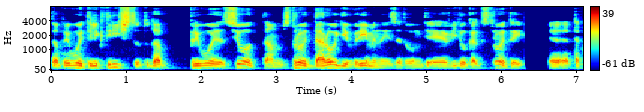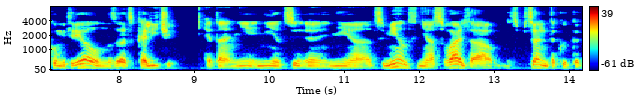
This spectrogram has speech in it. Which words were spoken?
туда приводят электричество, туда приводят все, там строят дороги временно из этого материала. Я видел, как строят, и э, такой материал называется каличи. Это не, не, э, не цемент, не асфальт, а специальный такой, как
